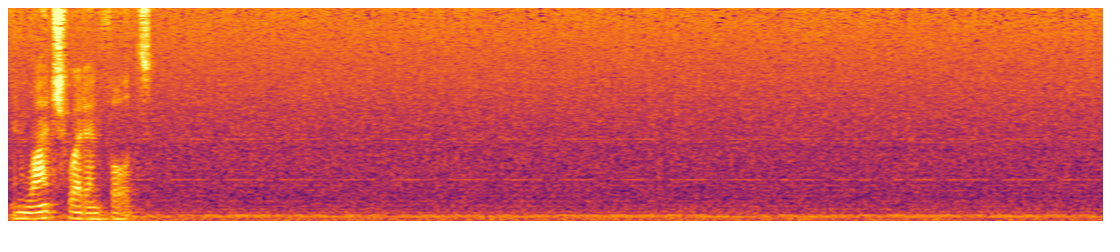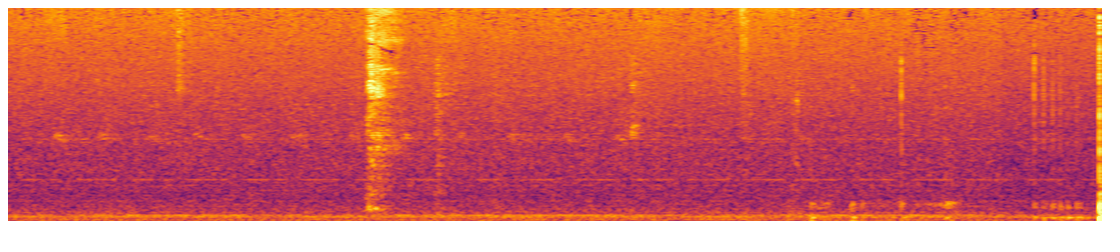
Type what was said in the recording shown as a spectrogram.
And watch what unfolds.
